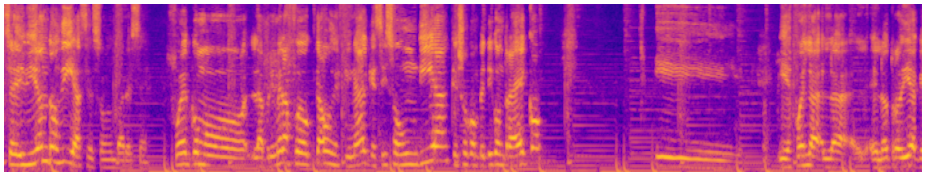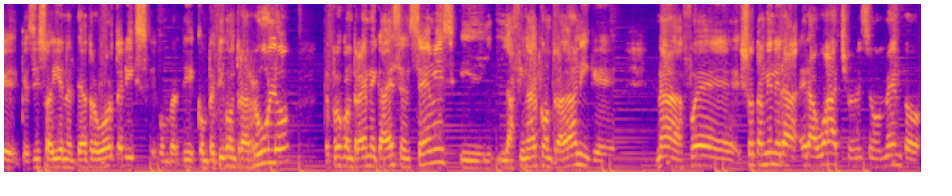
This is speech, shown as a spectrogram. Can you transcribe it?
Se dividió en dos días eso, me parece. Fue como, la primera fue octavos de final, que se hizo un día, que yo competí contra Eco. Y, y después la- el otro día que, que se hizo ahí en el Teatro Vorterix, que competí, competí contra Rulo, después contra MKS en semis y la final contra Dani, que nada, fue, yo también era, era guacho en ese momento,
